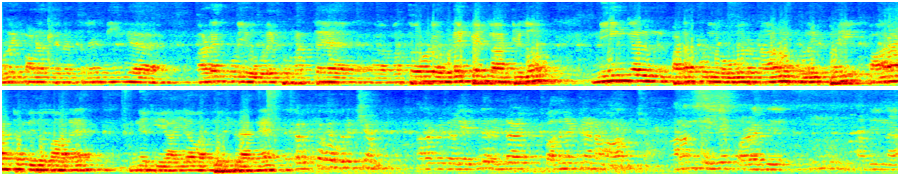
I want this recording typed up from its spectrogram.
உழைப்பாளர் தினத்துல நீங்க படக்கூடிய உழைப்பு மற்ற மற்றவருடைய உழைப்பை காட்டிலும் நீங்கள் படக்கூடிய ஒவ்வொரு நாளும் உழைப்பை பாராட்டும் விதமாக இன்னைக்கு ஐயா வந்திருக்கிறாங்க. கற்பக விருட்சம் வந்து ரெண்டாயிரத்தி பதினெட்டில் நான் ஆரம்பித்தோம் அறம் செய்ய பழகு அப்படின்னா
